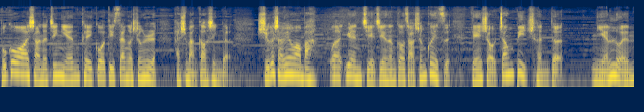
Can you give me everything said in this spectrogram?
不过想着今年可以过第三个生日，还是蛮高兴的。许个小愿望吧，愿愿姐姐能够早生贵子。点一首张碧晨的《年轮》，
